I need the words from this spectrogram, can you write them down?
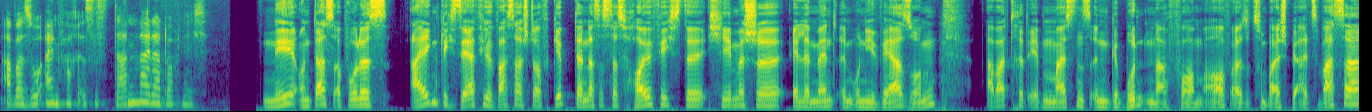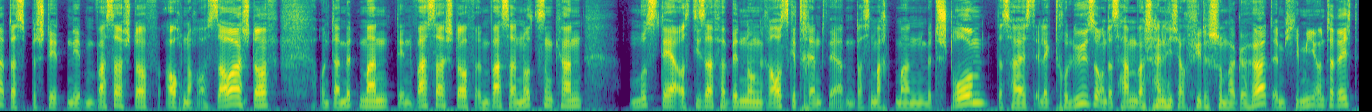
Aber so einfach ist es dann leider doch nicht. Nee, und das, obwohl es eigentlich sehr viel Wasserstoff gibt, denn das ist das häufigste chemische Element im Universum aber tritt eben meistens in gebundener Form auf, also zum Beispiel als Wasser. Das besteht neben Wasserstoff auch noch aus Sauerstoff. Und damit man den Wasserstoff im Wasser nutzen kann, muss der aus dieser Verbindung rausgetrennt werden. Das macht man mit Strom, das heißt Elektrolyse und das haben wahrscheinlich auch viele schon mal gehört im Chemieunterricht.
